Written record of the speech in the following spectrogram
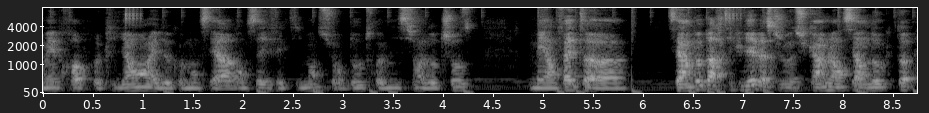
mes propres clients et de commencer à avancer effectivement sur d'autres missions et d'autres choses. Mais en fait, c'est un peu particulier parce que je me suis quand même lancé en octobre.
